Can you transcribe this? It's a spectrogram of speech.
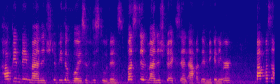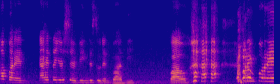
how can they manage to be the voice of the students but still manage to excel academically or papasa ka pa rin kahit na you're serving the student body. Wow. Puring-puri.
